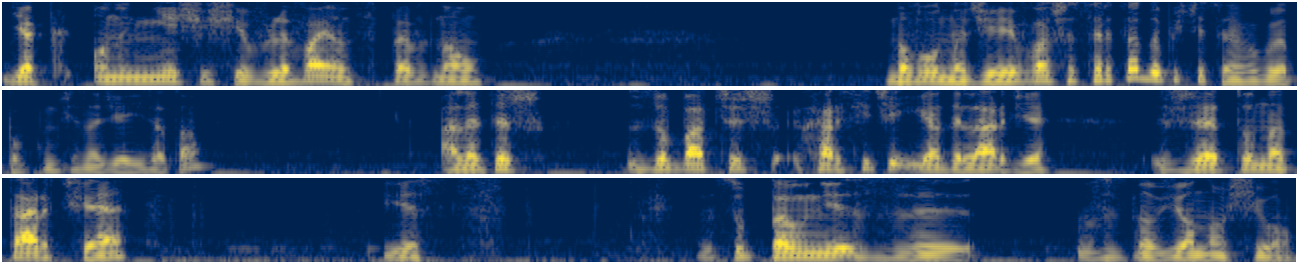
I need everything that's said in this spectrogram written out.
jak on niesie się, wlewając pewną nową nadzieję w wasze serca. Dopiszcie sobie w ogóle po punkcie nadziei za to. Ale też zobaczysz Harsicie i Adelardzie, że to natarcie jest zupełnie z wznowioną siłą.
